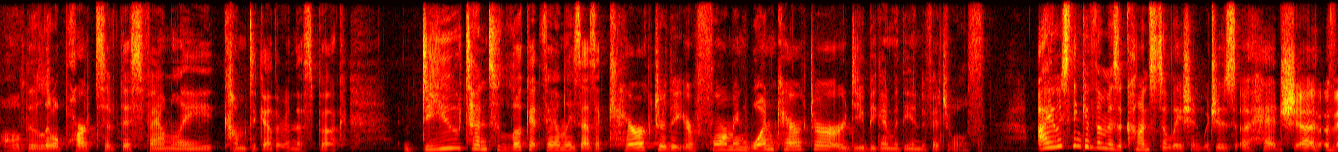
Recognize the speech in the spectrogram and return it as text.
All the little parts of this family come together in this book do you tend to look at families as a character that you're forming, one character, or do you begin with the individuals? I always think of them as a constellation, which is a hedge uh, of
